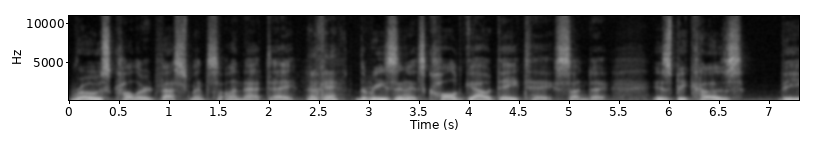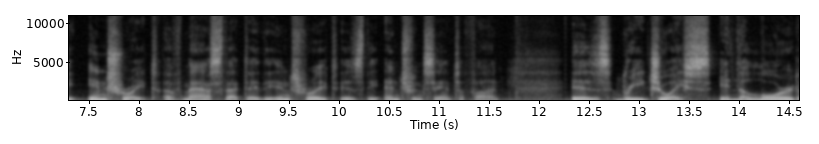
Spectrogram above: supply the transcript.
rose-colored vestments on that day. Okay. The reason it's called Gaudete Sunday is because the introit of Mass that day, the introit is the entrance antiphon, is rejoice in the Lord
